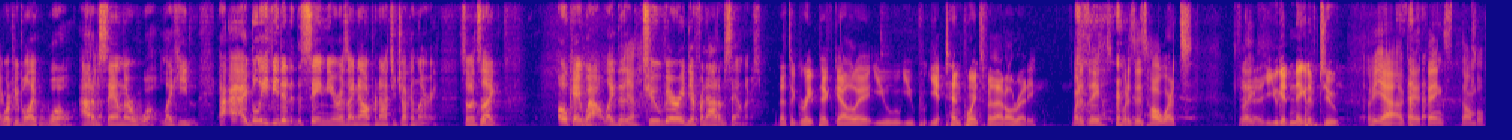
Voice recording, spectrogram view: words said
Where people are like, whoa, Adam Sandler, whoa. Like he, I, I believe he did it the same year as I now pronounce you, Chuck and Larry. So it's like, okay, wow, like the Yeah. two very different Adam Sandlers. That's a great pick, Galloway. You you get ten points for that already. What is this? What is this? Hogwarts? It's like, you get negative two. oh, yeah, okay, thanks, Dumble.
